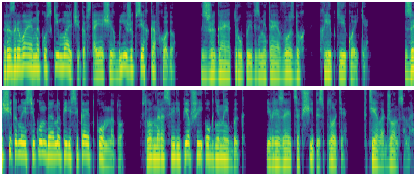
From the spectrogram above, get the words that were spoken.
разрывая на куски мальчиков, стоящих ближе всех ко входу, сжигая трупы и взметая в воздух хлипкие койки. За считанные секунды оно пересекает комнату, словно рассверепевший огненный бык, и врезается в щит из плоти, в тело Джонсона.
